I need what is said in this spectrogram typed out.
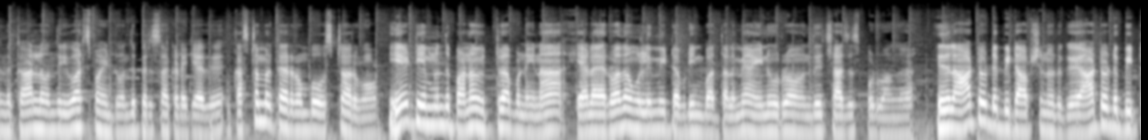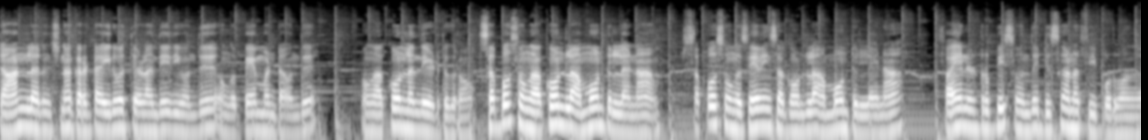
இந்த கார்டில் வந்து ரிவார்ட்ஸ் பாயிண்ட் வந்து பெருசாக கிடைக்காது. கஸ்டமர் கேர் ரொம்ப ஒஸ்ட்டாக இருக்கும். ஏடிஎம்லேருந்து பணம் வித்ட்ரா பண்ணிங்கன்னா ஏழாயிரம் ரூபா தான் உங்கள் லிமிட் அப்படின்னு பார்த்தாலுமே ஐநூறுரூவா வந்து சார்ஜஸ் போடுவாங்க. இதில் ஆட்டோ டெபிட் ஆப்ஷன் இருக்குது ஆட்டோ டெபிட் ஆனில் இருந்துச்சுன்னா கரெக்டாக இருபத்தேழாம் தேதி வந்து உங்கள் பேமெண்ட்டை வந்து உங்கள் அக்கௌண்ட்லேருந்து எடுத்துக்கிறோம். சப்போஸ் உங்கள் அக்கௌண்ட்டில் அமௌண்ட் இல்லைன்னா சப்போஸ் உங்கள் சேவிங்ஸ் அக்கௌண்ட்டில் அமௌண்ட் இல்லைன்னா ஃபைவ் ஹண்ட்ரட் ருபீஸ் வந்து டிஸ்கவுண்ட் ஃபீ போடுவாங்க.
